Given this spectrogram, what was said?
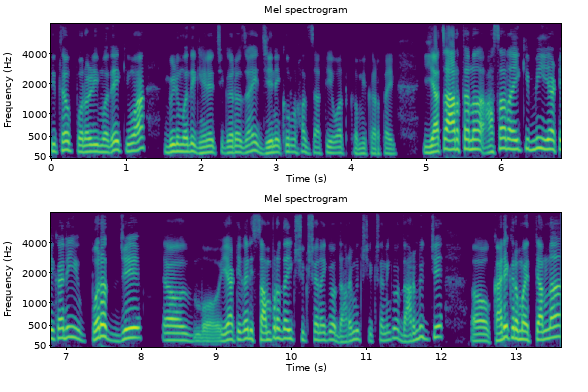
तिथं परळीमध्ये किंवा बीडमध्ये घेण्याची गरज आहे जेणेकरून हा जातीयवाद कमी करता येईल. याचा अर्थ ना असा नाही की मी या ठिकाणी परत जे या ठिकाणी सांप्रदायिक शिक्षण आहे किंवा धार्मिक शिक्षण आहे किंवा धार्मिक जे कार्यक्रम आहेत त्यांना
